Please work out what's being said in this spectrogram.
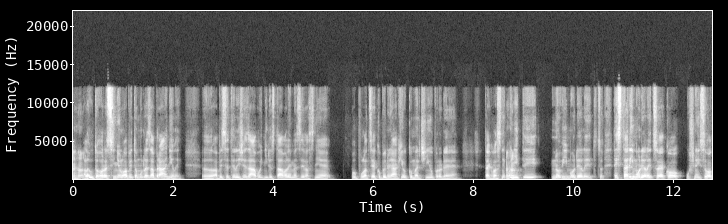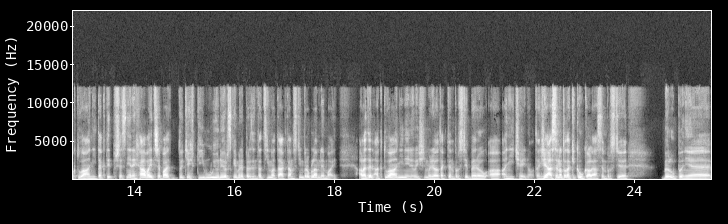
Aha. Ale u toho Rossignolu, aby tomuhle zabránili, eh, aby se ty lyže závodní dostávaly mezi vlastně populaci jakoby do nějakého komerčního prodeje, tak vlastně Aha. oni ty nový modely, ty, co, ty starý modely, co jako už nejsou aktuální, tak ty přesně nechávají třeba do těch týmů juniorským reprezentacím a tak, tam s tím problém nemají. Ale ten aktuální nejnovější model, tak ten prostě berou a, a ničej, no. Takže já jsem na to taky koukal, já jsem prostě byl úplně,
